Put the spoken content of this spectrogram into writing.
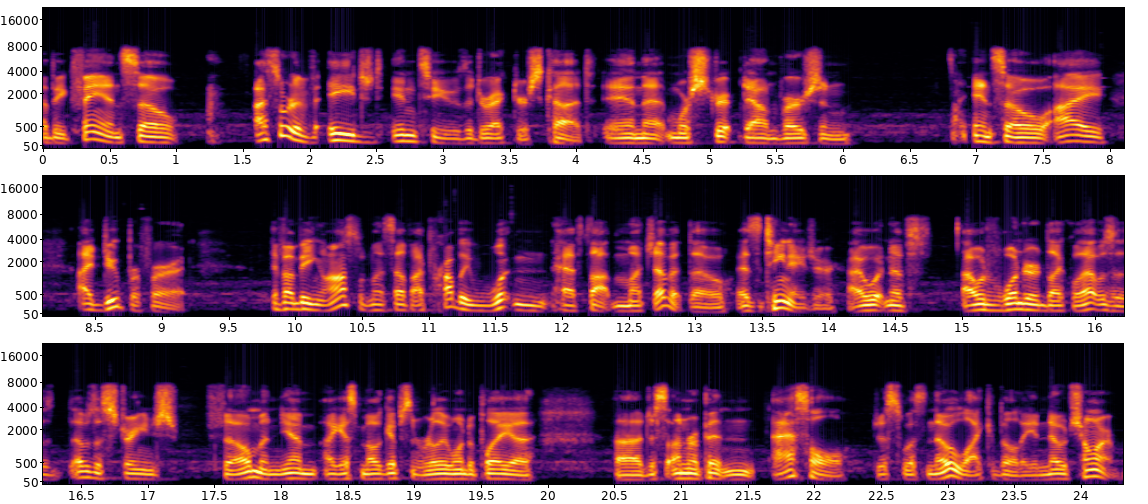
a big fan. So I sort of aged into the director's cut and that more stripped down version and so I I do prefer it. If I'm being honest with myself, I probably wouldn't have thought much of it though as a teenager. I wouldn't have. I would have wondered like, well, that was a that was a strange film, and yeah, I guess Mel Gibson really wanted to play a uh, just unrepentant asshole, just with no likability and no charm.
